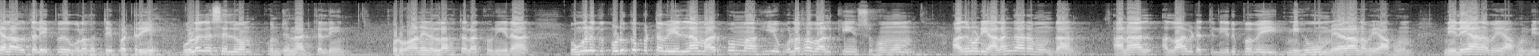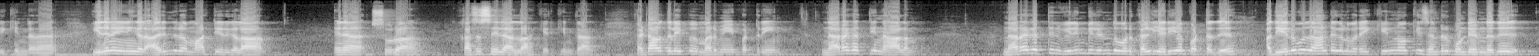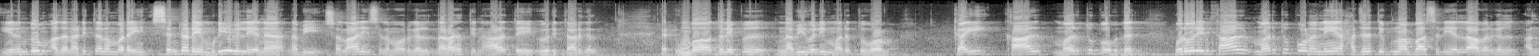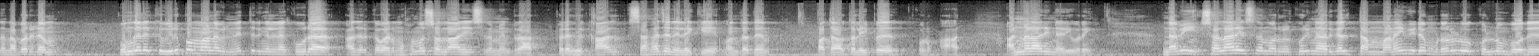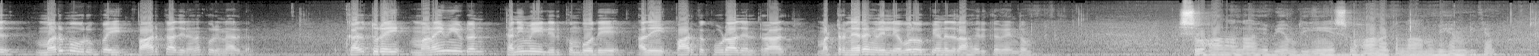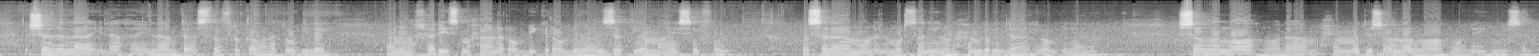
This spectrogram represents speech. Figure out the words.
ஏழாவது தலைப்பு உலகத்தை பற்றி. உலக செல்வம் கொஞ்ச நாட்களின் குர்ஆனின் அல்லாஹலா கூறுகிறான் உங்களுக்கு கொடுக்கப்பட்டவையெல்லாம் அற்பமாகிய உலக வாழ்க்கையின் சுகமும் அதனுடைய அலங்காரமும் தான். ஆனால் அல்லாவிடத்தில் இருப்பவை மிகவும் மேலானவையாகவும் நிலையானவையாகவும் இருக்கின்றன. இதனை நீங்கள் அறிந்திட மாட்டீர்களா? என சூரா கசசையில் அல்லாஹ் கேட்கின்றான். எட்டாவது தலைப்பு மறுமையை பற்றி. நரகத்தின் ஆழம். நரகத்தின் விளிம்பிலிருந்து ஒரு கல் எறியப்பட்டது. அது எழுபது ஆண்டுகள் வரை கீழ்நோக்கி சென்று கொண்டிருந்தது. இருந்தும் அதன் அடித்தளம் வரை சென்றடைய முடியவில்லை என நபி சலாலி இஸ்லாம் அவர்கள் நரகத்தின் ஆழத்தை விவரித்தார்கள். ஒன்பதாவது தலைப்பு நபி வழி மருத்துவம். கை கால் மறுத்து போகுதல். ஒருவரின் கால் மறுத்து போன நிலையில் ஹஜரத் இப்னு அப்பாஸ் அலி அல்லா அவர்கள் அந்த நபரிடம் உங்களுக்கு விருப்பமான நினைத்திருங்கள் என கூற அதற்கு அவர் முகமது சல்லா அலிஸ்லம் என்றார். பிறகு கால் சகஜ நிலைக்கு வந்தது. பத்தாவது தலைப்பு ஒரு அன்னலாரின் அறிவுரை. நபி சல்லா அலிஸ்லாம் அவர்கள் கூறினார்கள் தம் மனைவியிடம் உடலுறவு கொள்ளும்போது மர்ம உறுப்பை பார்க்காதீர் என கூறினார்கள். கருத்துரை மனைவியுடன் தனிமையில் இருக்கும்போதே அதை பார்க்கக்கூடாது என்றால் மற்ற நேரங்களில் எவ்வளவு பேணுதலாக இருக்க வேண்டும்? சுஹான் அல்லாஹ் அபிஹம்திகே சுஹான கல்லாம் அபிஹம்திகம் அஷத் அல்லா இலாஹ இல்லா அந்த அஸ்தஃபுருக்க வனத்தோபிலை அமின் ஹரிஸ் மஹான ரொம்பிக்கு ரொம்பில் அஜத் அம்மா இசிஃபோன் வசலாம் உலல் முர்சலீன் அலமதுல்லாஹி ரொம்பின் சல்லாஹ் வலா முஹம்மது சல்லாஹ் அலைஹி வசலம்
